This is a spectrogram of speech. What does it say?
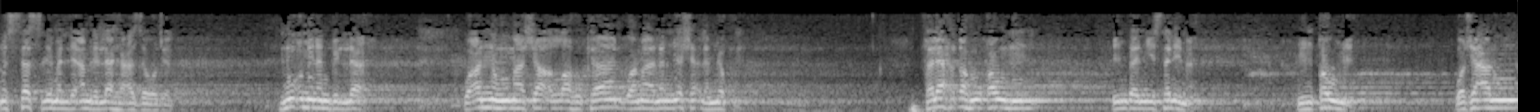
مستسلما لأمر الله عز وجل مؤمنا بالله وأنه ما شاء الله كان وما لم يشأ لم يكن. فلاحقه قوم من بني سلمة من قومه وجعلوا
